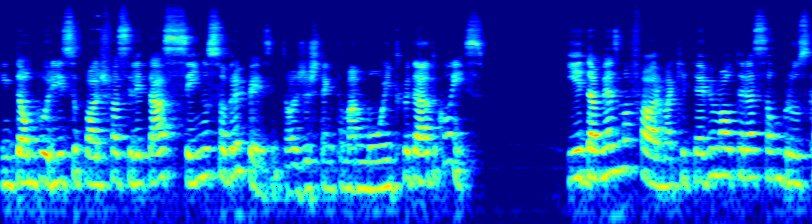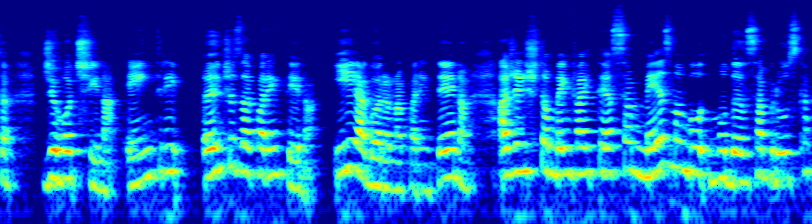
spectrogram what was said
Então, por isso, pode facilitar sim o sobrepeso. Então, a gente tem que tomar muito cuidado com isso. E da mesma forma que teve uma alteração brusca de rotina entre antes da quarentena e agora na quarentena, a gente também vai ter essa mesma mudança brusca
